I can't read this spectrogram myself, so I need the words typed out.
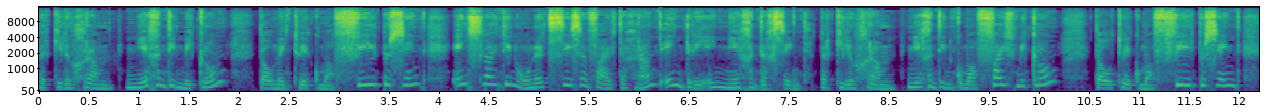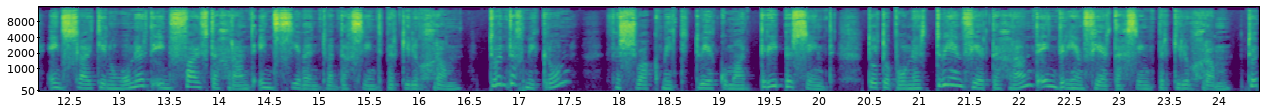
per kilogram. 19 mikron daal met 2,4% en sluit teen R156 R1.93 per kilogram. 19,5 mikron daal 2,4% en sluit teen R150.27 per kilogram. 20 mikron verswak met 2,3% tot op R142.43 per kilogram. 20,5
